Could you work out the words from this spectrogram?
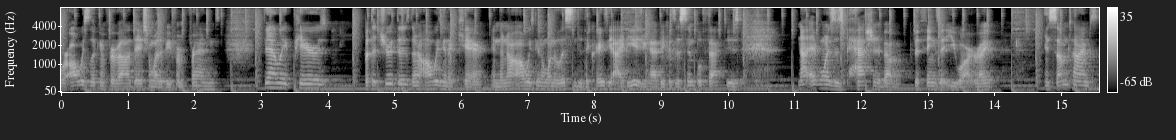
we're always looking for validation, whether it be from friends, family, peers, but the truth is, they're not always gonna care and they're not always gonna wanna listen to the crazy ideas you have because the simple fact is, not everyone is as passionate about the things that you are, right? And sometimes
